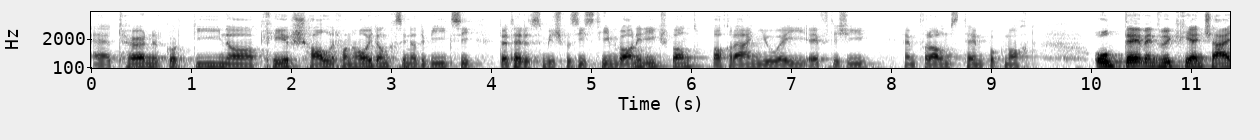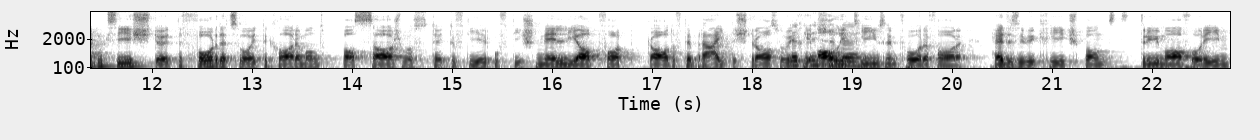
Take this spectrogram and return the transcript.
äh, Turner, Cortina, Kirsch, Haller von Heudank sind noch dabei gewesen. Dort hat er zum Beispiel sein Team gar nicht eingespannt. Bahrain, UAE, FDG haben vor allem das Tempo gemacht. Und dann, wenn es wirklich entscheidend war, dort vor der zweiten Quaremont-Passage, wo es dort auf die, auf die schnelle Abfahrt geht, auf der breiten Straße, wo Dort wirklich alle der- Teams vorne fahren, hat er sie wirklich eingespannt, drei Mann vor ihm.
